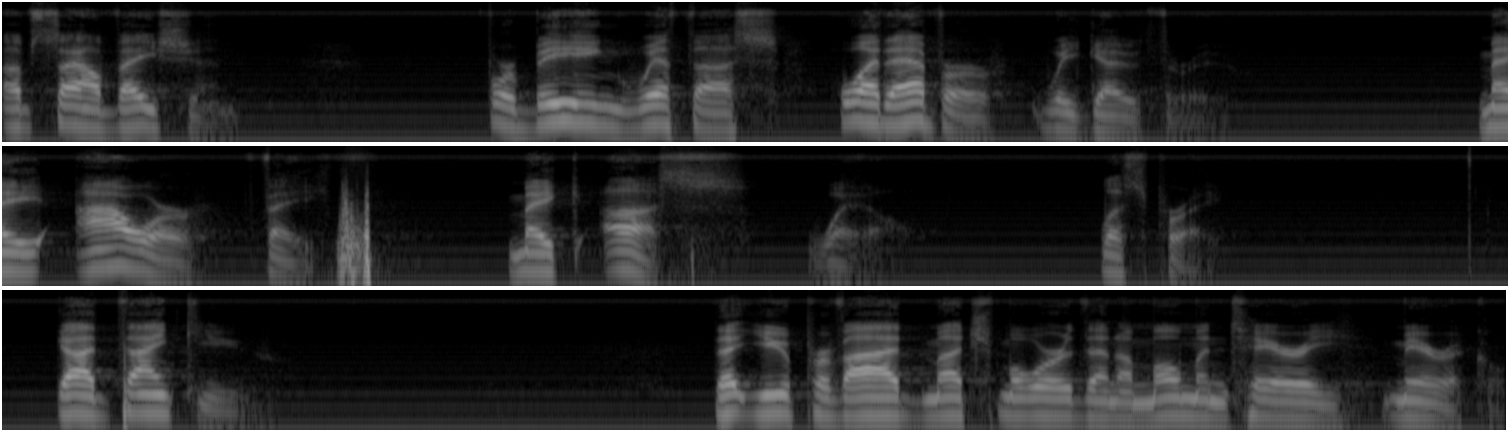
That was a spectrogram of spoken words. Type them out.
of salvation for being with us whatever we go through. May our faith make us well. Let's pray. God, thank you that you provide much more than a momentary miracle.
